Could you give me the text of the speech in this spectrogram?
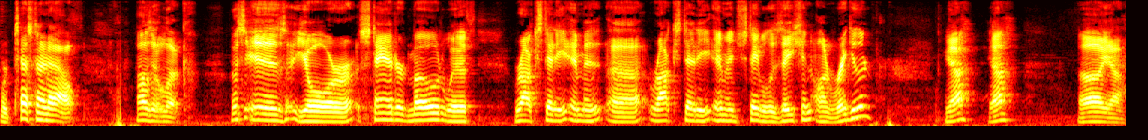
We're testing it out. How's it look? This is your standard mode with Rocksteady image, uh, image stabilization on regular. Yeah, yeah. Oh uh, yeah.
